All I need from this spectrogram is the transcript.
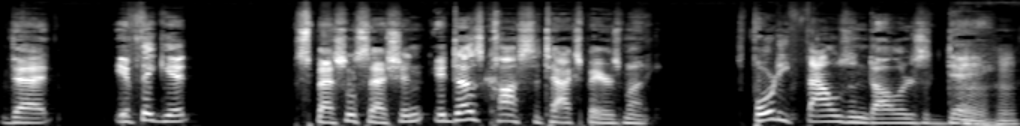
that if they get special session, it does cost the taxpayers money. It's $40,000 a day Mhm.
